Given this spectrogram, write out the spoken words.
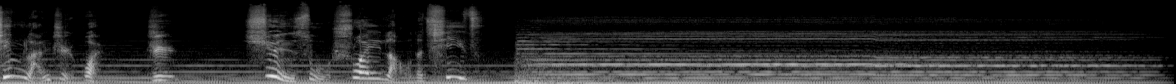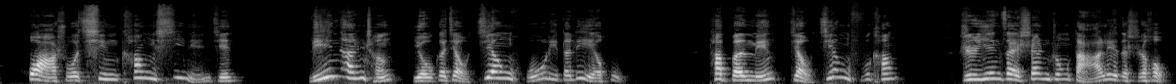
青蓝志怪之迅速衰老的妻子。话说清康熙年间，临安城有个叫江狐狸的猎户，他本名叫江福康，只因在山中打猎的时候，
